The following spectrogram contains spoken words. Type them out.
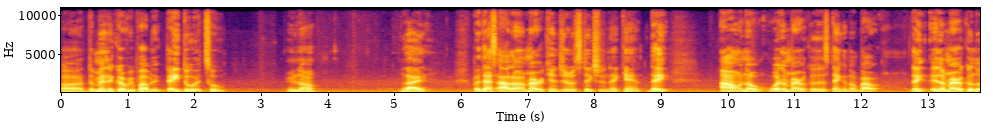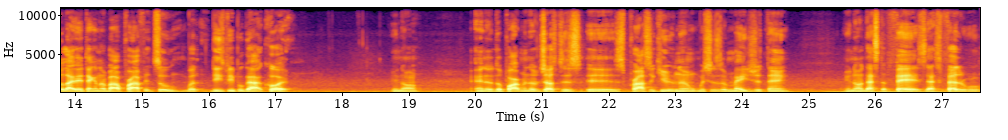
Uh, Dominican Republic, they do it too. You know, like, but that's out of American jurisdiction. They can't. They I don't know what America is thinking about. They in America look like they're thinking about profit too, but these people got caught. You know, and the Department of Justice is prosecuting them, which is a major thing. You know, that's the feds. That's federal.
